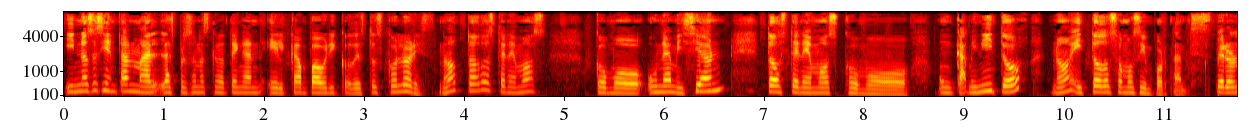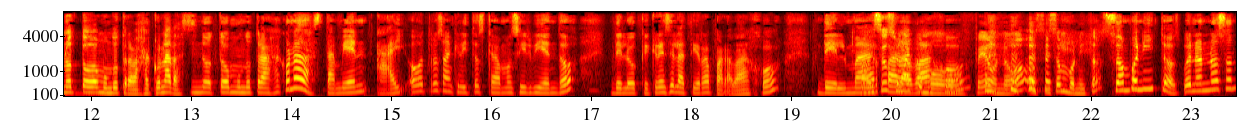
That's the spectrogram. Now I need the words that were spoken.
y no se sientan mal las personas que no tengan el campo áurico de estos colores, ¿no? Todos tenemos como una misión, todos tenemos como un caminito, ¿no? Y todos somos importantes. Pero no todo el mundo trabaja con hadas. No todo el mundo trabaja con hadas. También hay otros angelitos que vamos a ir viendo de lo que crece la tierra para abajo, del mar ah, para abajo. Como feo, ¿no? ¿O sí son bonitos? son bonitos. Bueno, no son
